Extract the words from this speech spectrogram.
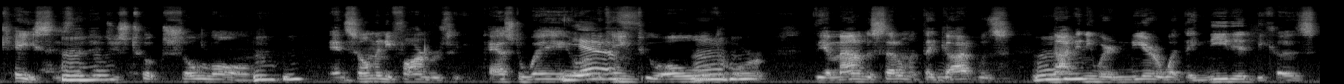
case is that it Mhm. just took so long, Mm-hmm. and so many farmers passed away or Yes. became too old, Mhm. or the amount of the settlement they got was not anywhere near what they needed because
